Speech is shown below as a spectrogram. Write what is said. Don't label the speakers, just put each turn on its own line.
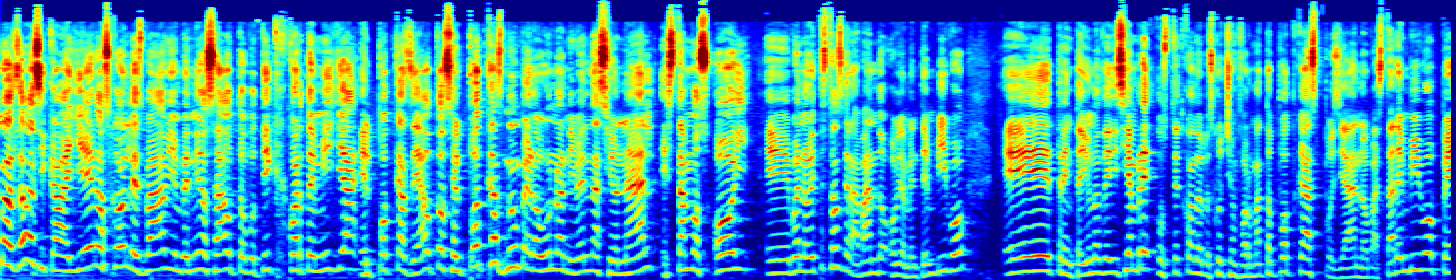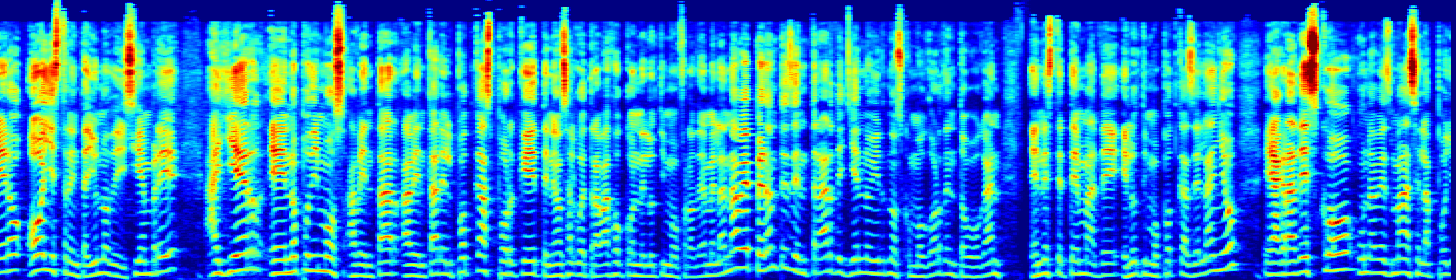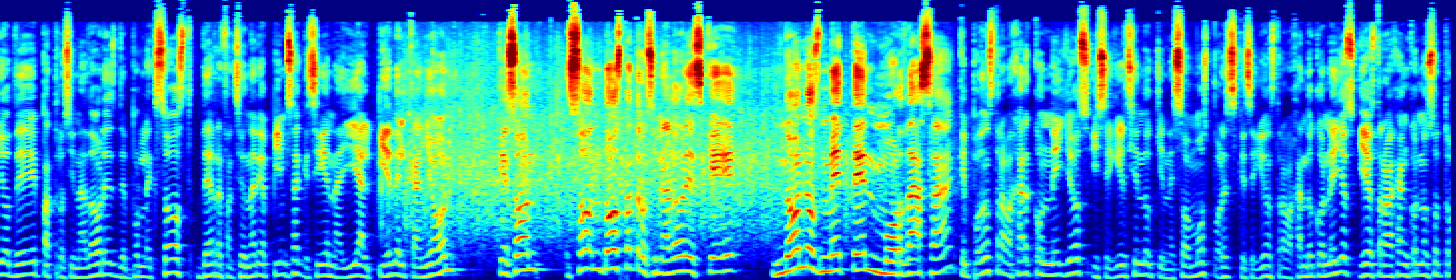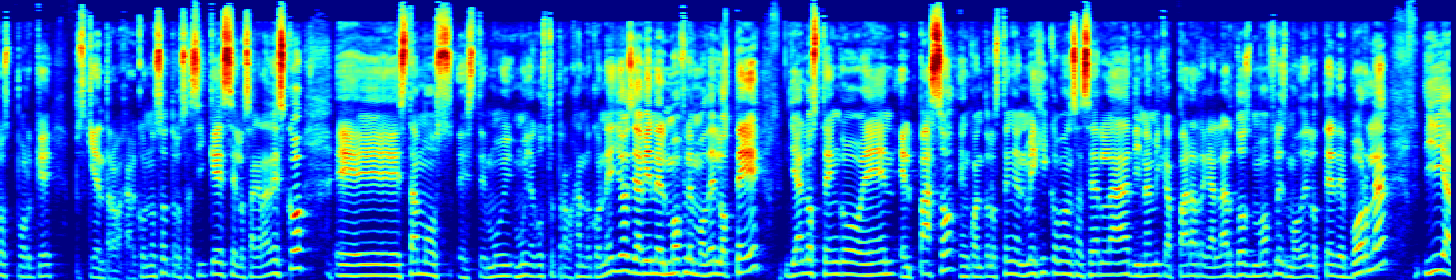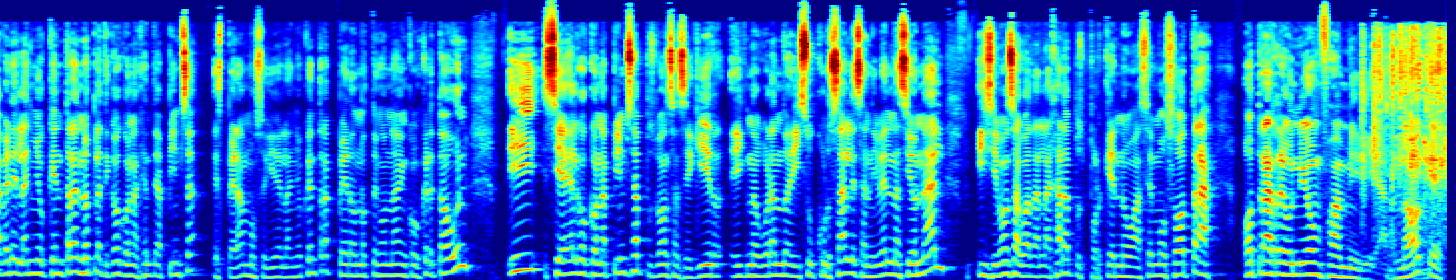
Damas, damas y caballeros, ¿cómo les va? Bienvenidos a Autoboutique Cuarto de Milla, el podcast de autos, el podcast número uno a nivel nacional. Estamos hoy, eh, bueno, ahorita estamos grabando, obviamente en vivo, eh, 31 de diciembre. Usted cuando lo escuche en formato podcast, pues ya no va a estar en vivo, pero hoy es 31 de diciembre. Ayer eh, no pudimos aventar, aventar el podcast porque teníamos algo de trabajo con el último Fraudeame la nave, pero antes de entrar de lleno, irnos como Gordon Tobogán en este tema del el último podcast del año, eh, agradezco una vez más el apoyo de patrocinadores de Por Exhaust, de Refaccionaria Pimsa, que siguen ahí al pie del cañón, que son, son dos patrocinadores que no nos meten mordaza, que podemos trabajar con ellos y seguir siendo quienes somos, por eso es que seguimos trabajando con ellos y ellos trabajan con nosotros porque pues, quieren trabajar con nosotros, así que se los agradezco. Eh, estamos este, muy, muy a gusto trabajando con ellos. Ya viene el mofle modelo T, ya los tengo en El Paso. En cuanto los tenga en México, vamos a hacer la dinámica para regalar dos mofles modelo T de Borla y a ver el año que entra. No he platicado con la gente de Apimsa, esperamos seguir el año que entra, pero no tengo nada en concreto aún. Y si hay algo con Apimsa, pues vamos a seguir inaugurando ahí sucursales a nivel nacional. Y si vamos a Guadalajara, pues ¿por qué no hacemos otra, otra reunión familiar? ¿No? Que,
